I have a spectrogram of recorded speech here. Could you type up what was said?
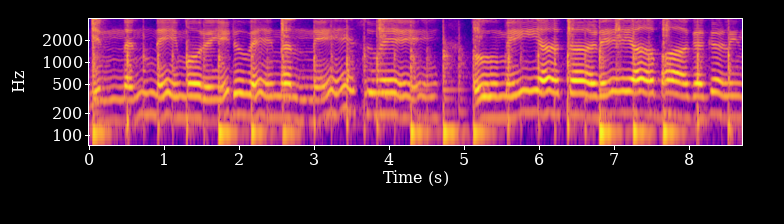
ನಿನ್ನನ್ನೇ ಮೊರೆಯಿಡುವೆ ನನ್ನೇಸುವೆ. ಭೂಮಿಯ ಕಡೆಯ ಭಾಗಗಳಿಂದ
